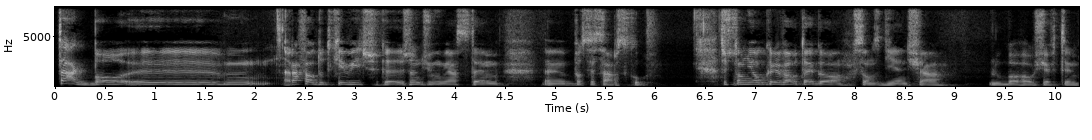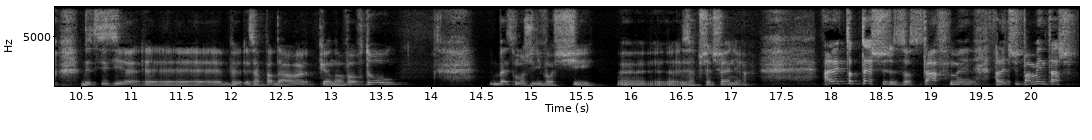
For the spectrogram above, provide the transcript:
Tak, bo y, Rafał Dudkiewicz y, rządził miastem y, po cesarsku. Zresztą nie ukrywał tego, są zdjęcia, lubował się w tym. Decyzje by zapadały pionowo w dół, bez możliwości y, zaprzeczenia. Ale to też zostawmy. Ale czy pamiętasz,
